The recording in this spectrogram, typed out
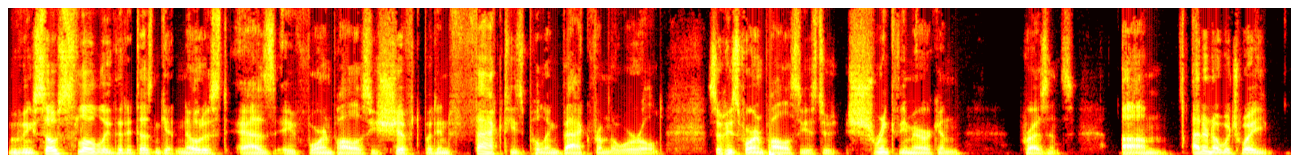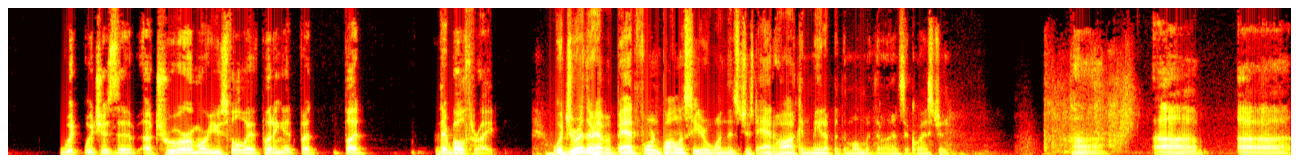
moving so slowly that it doesn't get noticed as a foreign policy shift, but in fact, he's pulling back from the world. So his foreign policy is to shrink the American presence. Um, I don't know which way, which, which is a, a truer or more useful way of putting it, but but they're both right. Would you rather have a bad foreign policy or one that's just ad hoc and made up at the moment, though? That's the question. Huh. Uh, uh,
